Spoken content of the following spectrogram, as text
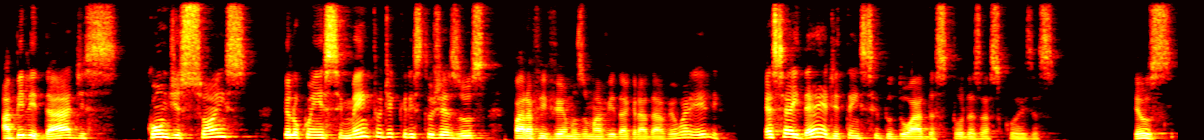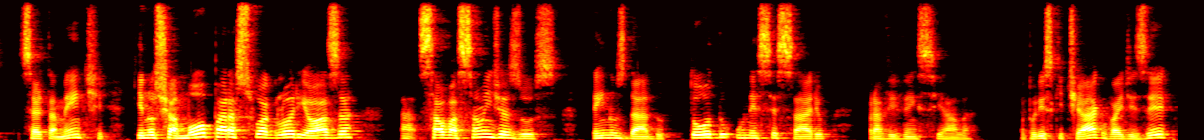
habilidades, condições pelo conhecimento de Cristo Jesus para vivermos uma vida agradável a Ele. Essa é a ideia de ter sido doadas todas as coisas. Deus, certamente, que nos chamou para a sua gloriosa salvação em Jesus, tem nos dado todo o necessário para vivenciá-la. É por isso que Tiago vai dizer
